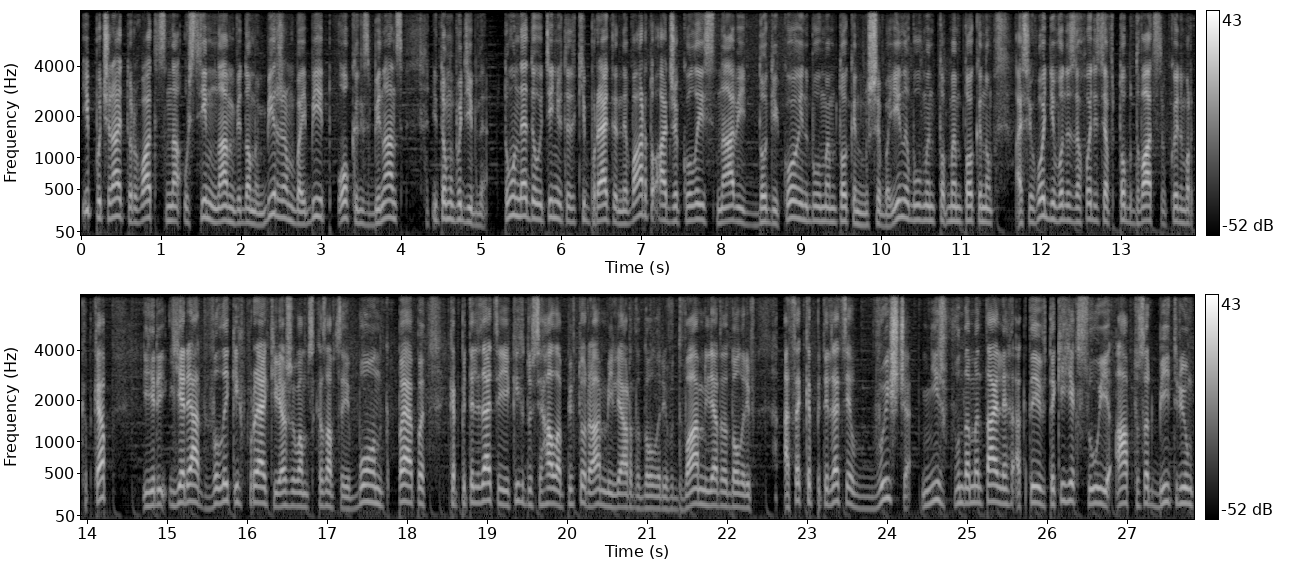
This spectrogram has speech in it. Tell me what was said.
і починають торгуватися на усім нам відомим біржам, Bybit, OKX, Binance і тому подібне. Тому недооцінювати такі проекти не варто, адже колись навіть Dogecoin був мемтокеном, Shiba Inu був мемтокеном, а сьогодні вони знаходяться в топ-20 в CoinMarketCap. І є ряд великих проєктів, я вже вам сказав, це і Бонг, Пепе, капіталізація яких досягала півтора мільярда доларів, 2 мільярда доларів. А це капіталізація вища, ніж фундаментальних активів, таких як Суї, Аптус, Arbitrium,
